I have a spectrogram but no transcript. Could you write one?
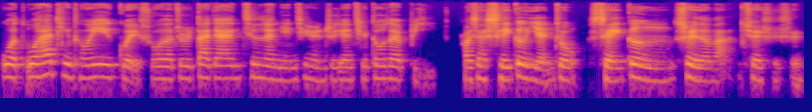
我我还挺同意鬼说的，就是大家现在年轻人之间其实都在比，好像谁更严重，谁更睡得晚，确实是。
